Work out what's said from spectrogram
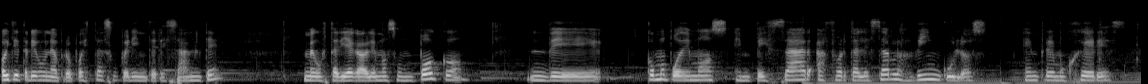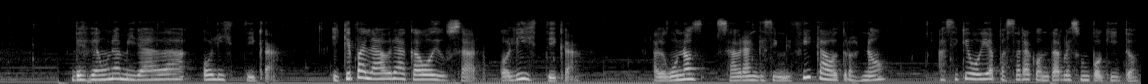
Hoy te traigo una propuesta súper interesante. Me gustaría que hablemos un poco de cómo podemos empezar a fortalecer los vínculos entre mujeres desde una mirada holística. ¿Y qué palabra acabo de usar? Holística. Algunos sabrán qué significa, otros no. Así que voy a pasar a contarles un poquito.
